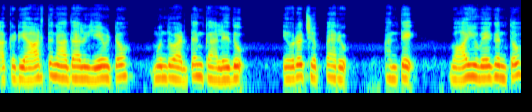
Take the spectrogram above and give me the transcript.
అక్కడి ఆర్తనాదాలు ఏమిటో ముందు అర్థం కాలేదు. ఎవరో చెప్పారు. అంతే. వాయువేగంతో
